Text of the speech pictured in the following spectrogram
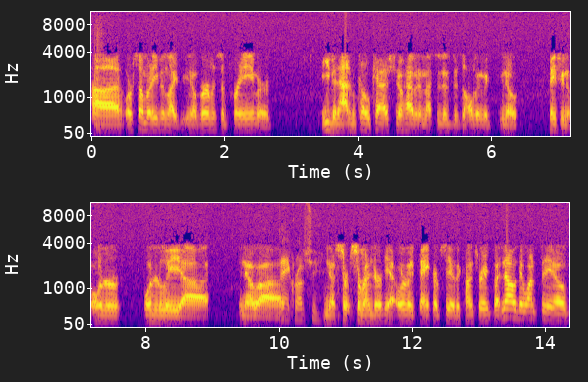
Uh, or somebody even like, you know, Vermin Supreme or even Adam Kokesh, you know, having a message of dissolving the, you know, basically an order, orderly, uh, you know, uh, Bankruptcy. you know, sur- surrender, yeah, orderly bankruptcy of the country. But no, they want to, you know,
